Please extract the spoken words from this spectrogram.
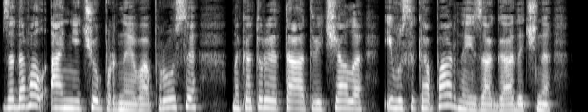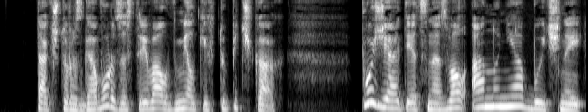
задавал Анне чопорные вопросы, на которые та отвечала и высокопарно, и загадочно, так что разговор застревал в мелких тупичках. Позже отец назвал Анну необычной,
